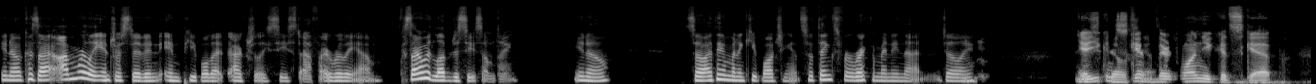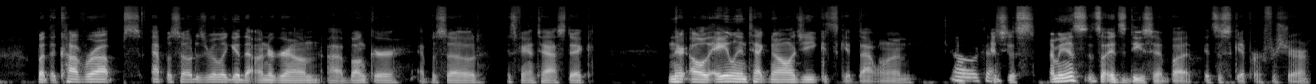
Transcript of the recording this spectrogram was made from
You know, because I'm really interested in in people that actually see stuff. I really am, because I would love to see something. You know, so I think I'm going to keep watching it. So thanks for recommending that, Dilly. Yeah, you can skip. too. There's one you could skip, but the cover ups episode is really good. The underground uh, bunker episode is fantastic. And there, oh, the alien technology, you could skip that one. Oh, okay. It's just, I mean, it's it's it's decent, but it's a skipper for sure.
